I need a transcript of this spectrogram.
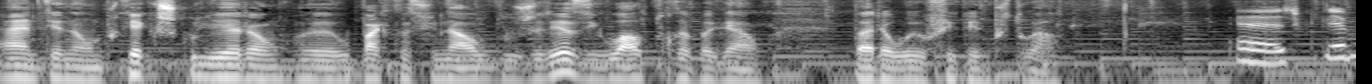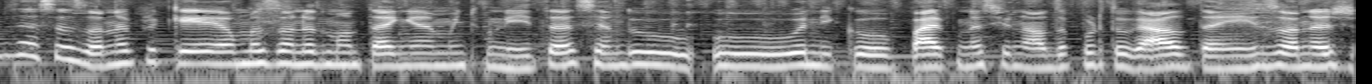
à Antena 1. Porquê é que escolheram uh, o Parque Nacional do Jerez e o Alto Rabagão para o Eu Fico em Portugal? Uh, escolhemos essa zona porque é uma zona de montanha muito bonita, sendo o único Parque Nacional de Portugal, tem zonas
